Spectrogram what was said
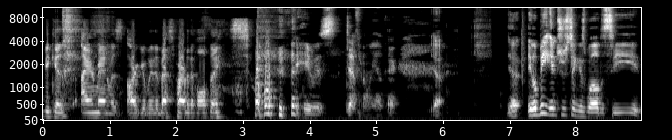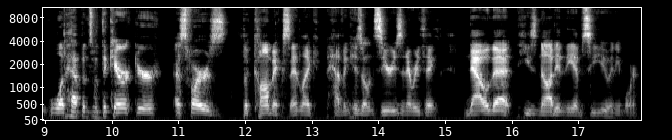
because Iron Man was arguably the best part of the whole thing. So he was definitely up there. Yeah, it'll be interesting as well to see what happens with the character as far as the comics and like having his own series and everything. Now that he's not in the MCU anymore.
